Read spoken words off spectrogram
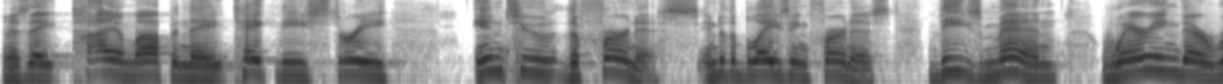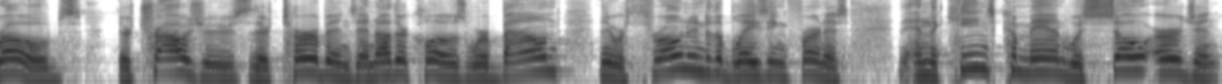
And as they tie them up and they take these three into the furnace, into the blazing furnace, these men wearing their robes, their trousers, their turbans, and other clothes were bound. They were thrown into the blazing furnace. And the king's command was so urgent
